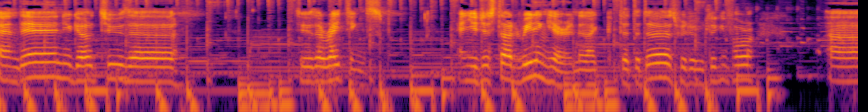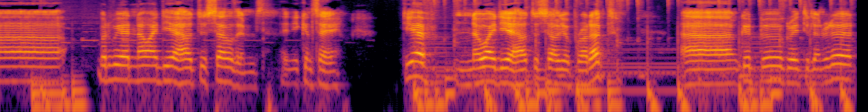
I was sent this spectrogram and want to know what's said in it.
and then you go to the to the ratings, and you just start reading here, and like da da da. That's what we're looking for. Uh, but we had no idea how to sell them. Then you can say, do you have no idea how to sell your product? Um, good book, great to learn with it.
